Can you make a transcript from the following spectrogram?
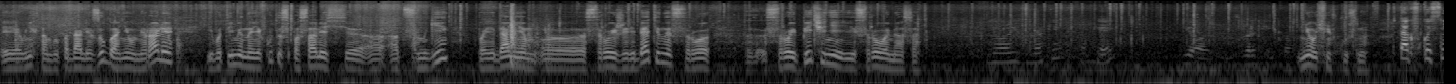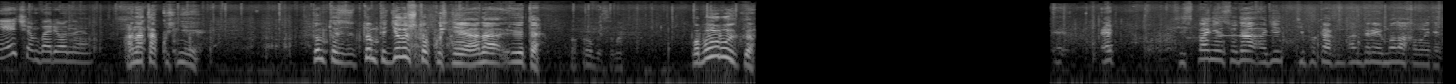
и у них там выпадали зубы, они умирали, и вот именно якуты спасались э, от цинги поеданием э, сырой жеребятины, сыро- э, сырой печени и сырого мяса. Мне очень вкусно. Так вкуснее, чем вареные. Она так вкуснее. В том-то, в том-то дело, что вкуснее, она это. Попробуй сама. Попробуй-ка. С Испании сюда один, типа как Андрей Малахов этот,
